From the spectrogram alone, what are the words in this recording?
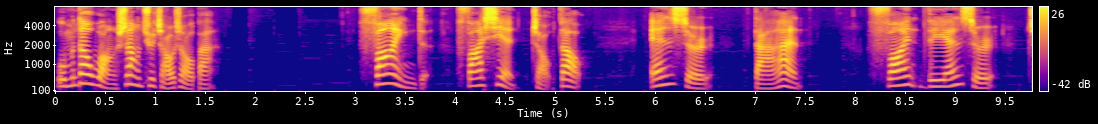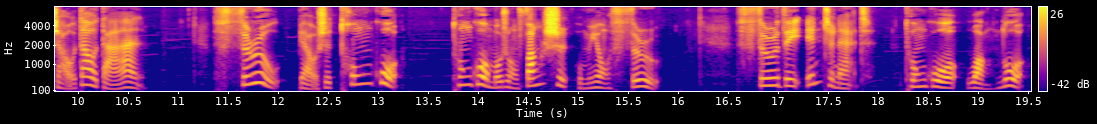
我们到网上去找找吧。Find 发现找到，answer 答案，find the answer 找到答案。Through 表示通过，通过某种方式，我们用 through。Through the internet 通过网络。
